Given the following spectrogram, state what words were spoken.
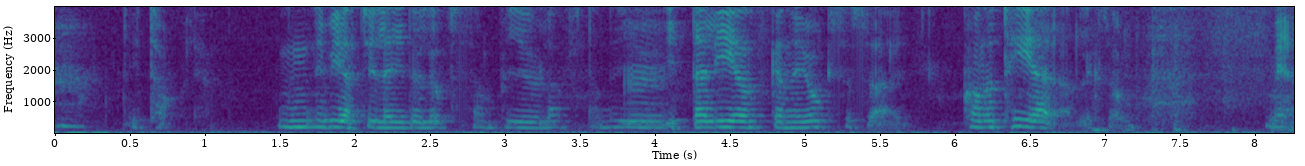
Mm. Italien. Ni vet ju Lady Lufsen på julafton. Det är ju, Mm. Italienskan är ju också så här konnoterad liksom, med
